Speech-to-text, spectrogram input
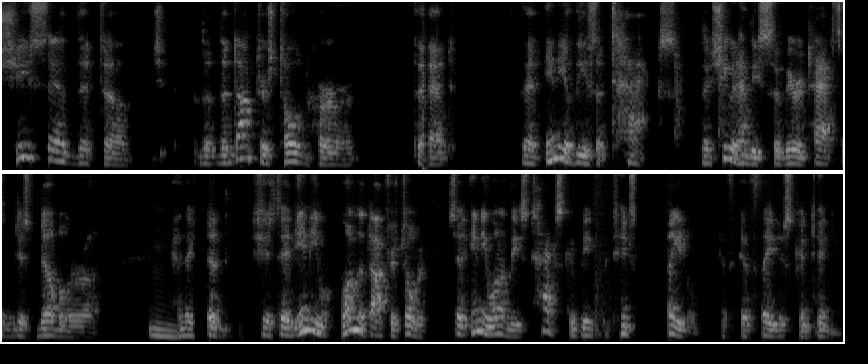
she said that uh, the, the doctors told her that that any of these attacks that she would have these severe attacks that would just double her up Mm. and they said she said any one of the doctors told her said any one of these attacks could be potentially fatal if, if they just continue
